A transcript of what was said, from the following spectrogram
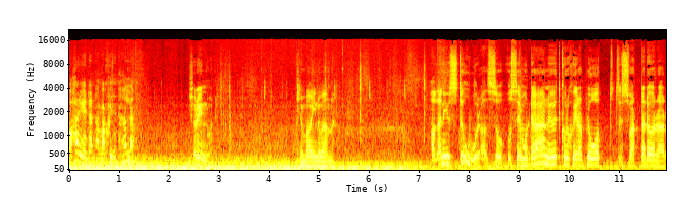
Och här är den här maskinhallen. Kör in Martin. Kan bara in och vända. Ja, den är ju stor alltså och ser modern ut. Korrigerad plåt, svarta dörrar,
